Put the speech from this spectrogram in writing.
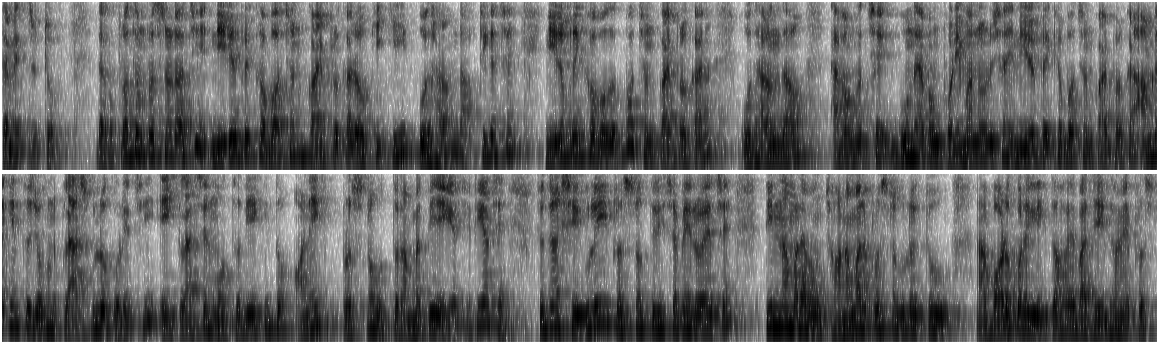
সেমিস্টার টু দেখো, প্রথম প্রশ্নটা হচ্ছে, নিরপেক্ষ বচন কয় প্রকার ও কি কি উদাহরণ দাও, ঠিক আছে? নিরপেক্ষ বচন কয় প্রকার উদাহরণ দাও এবং হচ্ছে গুণ এবং পরিমাণ অনুসারে নিরপেক্ষ বচন কয় প্রকার? আমরা কিন্তু যখন ক্লাসগুলো করেছি, এই ক্লাসের মধ্য দিয়ে কিন্তু অনেক প্রশ্ন উত্তর আমরা পেয়ে গেছি, ঠিক আছে? সুতরাং সেগুলোই প্রশ্ন উত্তর হিসেবে রয়েছে। তিন নম্বর এবং ছ নম্বরের প্রশ্নগুলো একটু বড় করে লিখতে হবে বা যেই ধরনের প্রশ্ন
